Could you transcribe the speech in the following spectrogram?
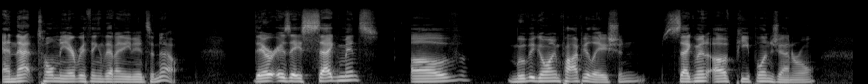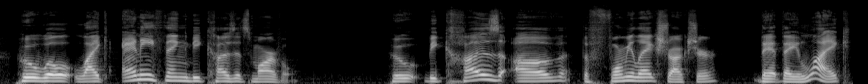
And that told me everything that I needed to know. There is a segment of movie going population, segment of people in general, who will like anything because it's Marvel. Who, because of the formulaic structure that they like,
